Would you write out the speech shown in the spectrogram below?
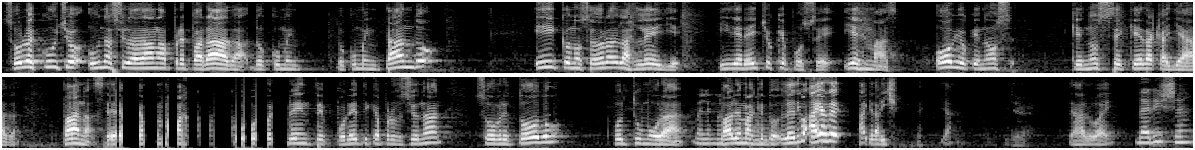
Solo escucho una ciudadana preparada, documen- documentando y conocedora de las leyes y derechos que posee. Y es más, obvio que no, que no se queda callada. Pana, sea más coherente por ética profesional, sobre todo por tu moral. Vale Vale más más, que que todo. Le digo, ay, re- ay, que Daricho. Ya, Ya. déjalo ahí. Darisha.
